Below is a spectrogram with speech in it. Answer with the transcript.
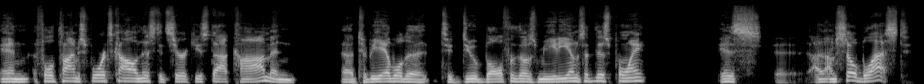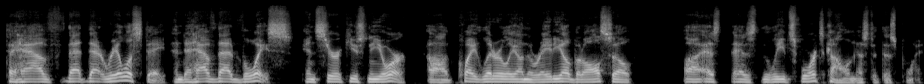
and full time sports columnist at Syracuse.com. And uh, to be able to to do both of those mediums at this point is uh, I'm so blessed to have that that real estate and to have that voice in Syracuse, New York, uh, quite literally on the radio, but also uh, as as the lead sports columnist at this point.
